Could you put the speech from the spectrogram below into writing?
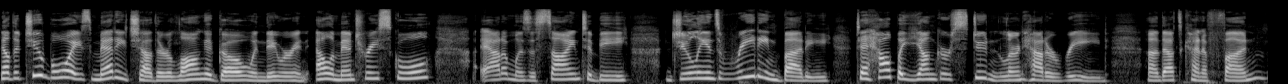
Now, the two boys met each other long ago when they were in elementary school. Adam was assigned to be Julian's reading buddy to help a younger student learn how to read. Uh, that's kind of fun.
